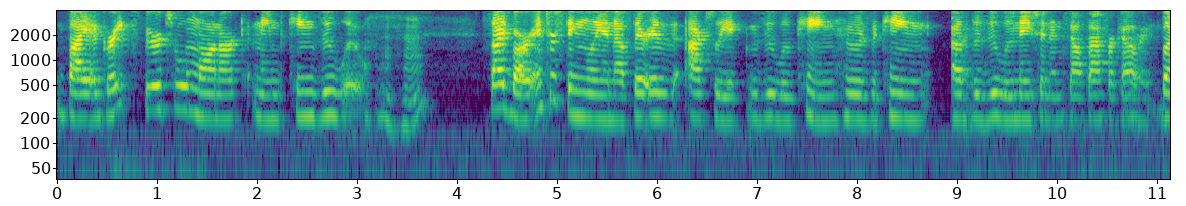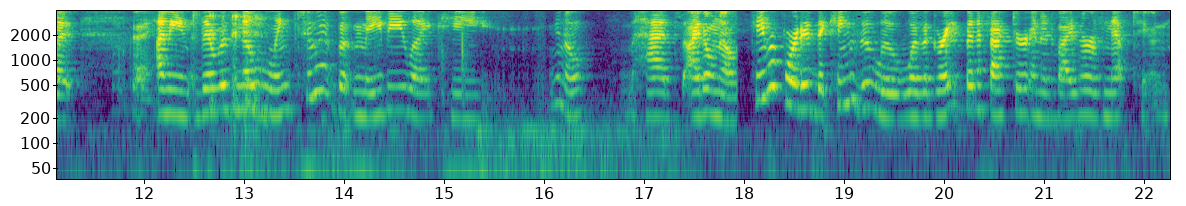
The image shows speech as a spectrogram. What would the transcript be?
by a great spiritual monarch named King Zulu. Mm-hmm. Sidebar: Interestingly enough, there is actually a Zulu king who is the king of the Zulu nation in South Africa. Right. But Okay. I mean, there was no link to it, but maybe like he, you know, had I don't know. He reported that King Zulu was a great benefactor and advisor of Neptune,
